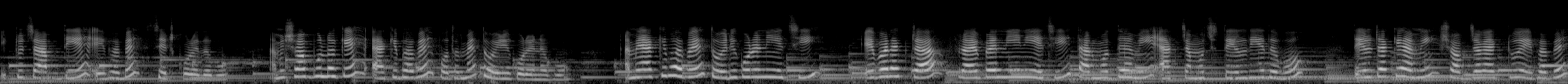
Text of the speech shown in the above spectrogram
একটু চাপ দিয়ে এইভাবে সেট করে দেব। আমি সবগুলোকে একইভাবে প্রথমে তৈরি করে নেব। আমি একইভাবে তৈরি করে নিয়েছি, এবার একটা ফ্রাই প্যান নিয়ে নিয়েছি, তার মধ্যে আমি এক চামচ তেল দিয়ে দেব। তেলটাকে আমি সব জায়গায় একটু এইভাবে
